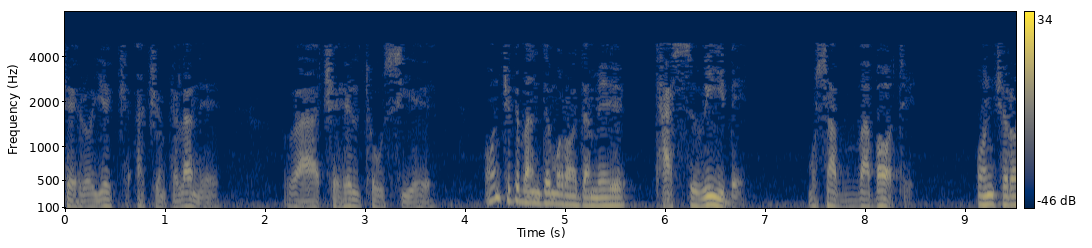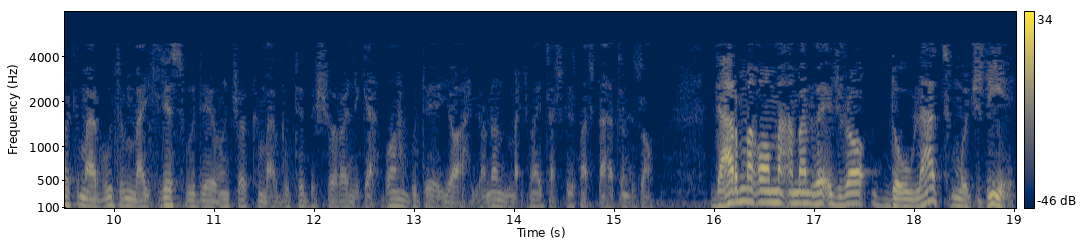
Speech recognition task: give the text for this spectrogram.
چهل و یک action plan ه و چهل توصیه اون که بنده مرادم تصویب مصوباته اونچه را که مربوط به مجلس بوده اونچه را که مربوط به شورای نگهبان بوده یا احیانا مجمع تشخیص مصلحت نظام. در مقام عمل و اجرا دولت مجریه.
